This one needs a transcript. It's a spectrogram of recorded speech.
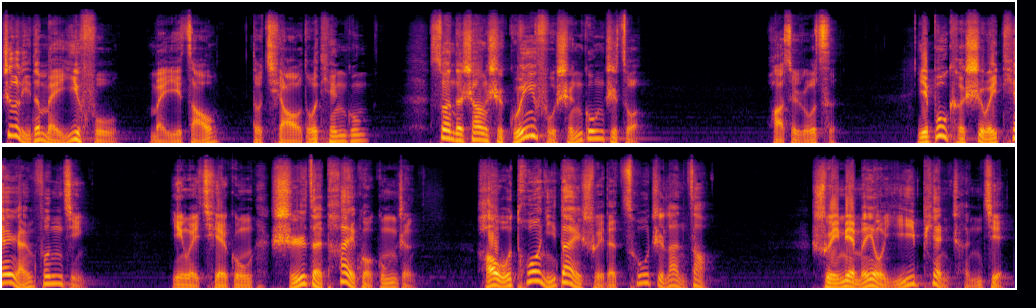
这里的每一斧、每一凿都巧夺天工，算得上是鬼斧神工之作。话虽如此，也不可视为天然风景。因为切工实在太过工整，毫无拖泥带水的粗制滥造，水面没有一片沉芥，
